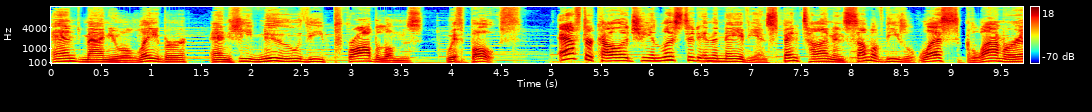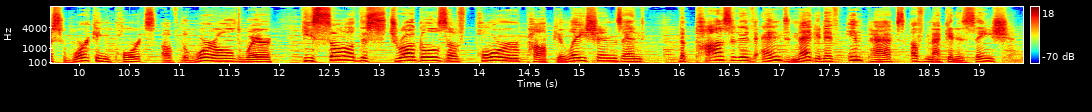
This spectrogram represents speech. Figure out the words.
and manual labor, and he knew the problems with both. After college, he enlisted in the Navy and spent time in some of the less glamorous working ports of the world where he saw the struggles of poorer populations and the positive and negative impacts of mechanization.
